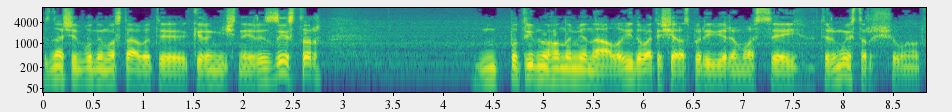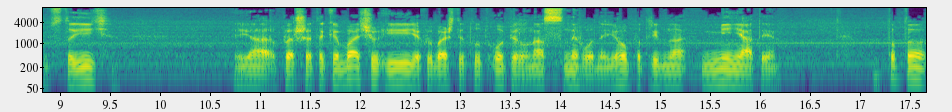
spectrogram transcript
Значить, будемо ставити керамічний резистор потрібного номіналу. І давайте ще раз перевіримо ось цей термистор, що воно тут стоїть. Я перше таке бачу, і як ви бачите, тут опір у нас негодний. Його потрібно міняти. Тобто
